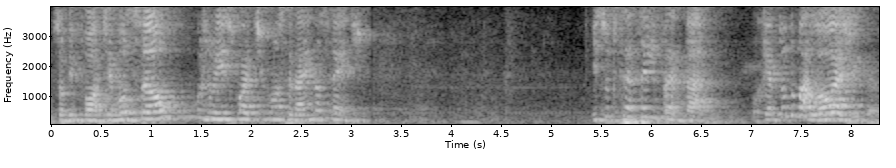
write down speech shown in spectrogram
sob forte emoção, o juiz pode te considerar inocente. Isso precisa ser enfrentado, porque é tudo uma lógica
